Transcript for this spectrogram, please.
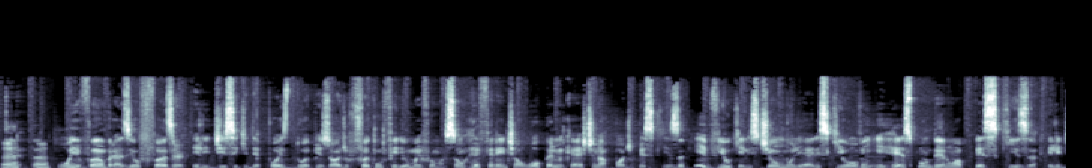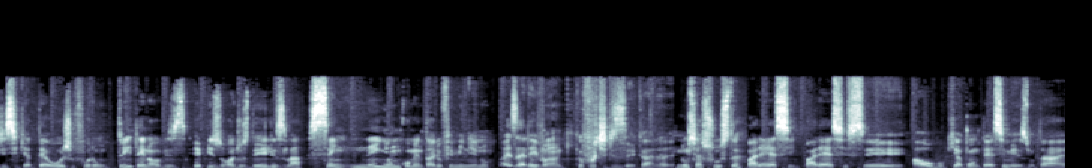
É, telha é, tá? é. O Ivan Brasil Fuzzer, ele disse que depois do episódio foi conferir uma informação referente ao Opencast na Pod Pesquisa e viu que eles tinham mulheres que ouvem e responderam à pesquisa. Ele disse que até hoje foram 39 episódios deles lá sem nenhum comentário feminino. Pois é, Ivan? O que eu vou te dizer, cara? Não se assusta. Parece, parece ser algo que acontece mesmo, tá?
